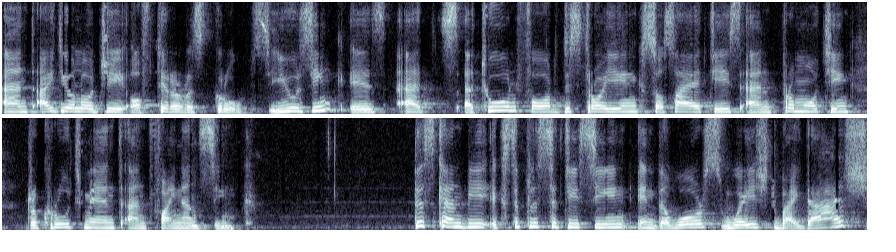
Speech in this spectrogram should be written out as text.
and ideology of terrorist groups using is as a tool for destroying societies and promoting recruitment and financing. This can be explicitly seen in the wars waged by Daesh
